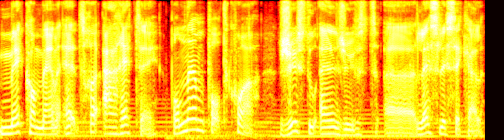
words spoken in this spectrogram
mais quand même être arrêté pour n'importe quoi, juste ou injuste, euh, laisse les séquelles.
